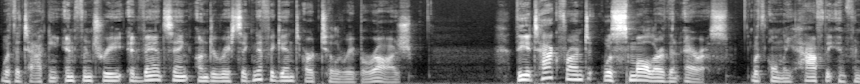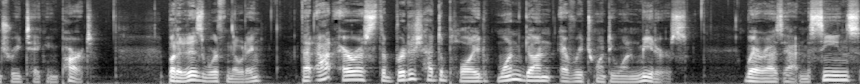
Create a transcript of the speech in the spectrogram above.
with attacking infantry advancing under a significant artillery barrage. The attack front was smaller than Arras, with only half the infantry taking part. But it is worth noting that at Arras the British had deployed one gun every 21 meters, whereas at Messines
